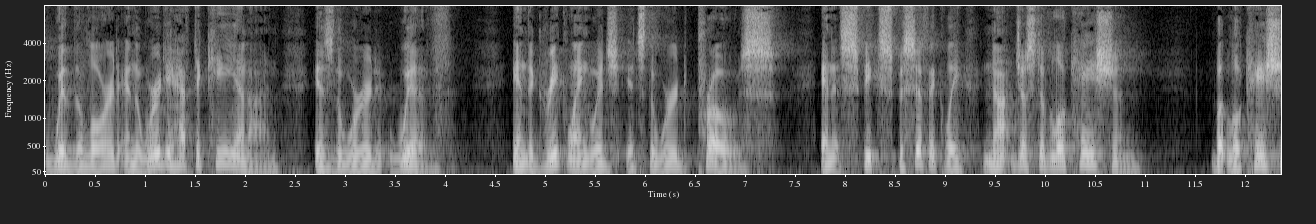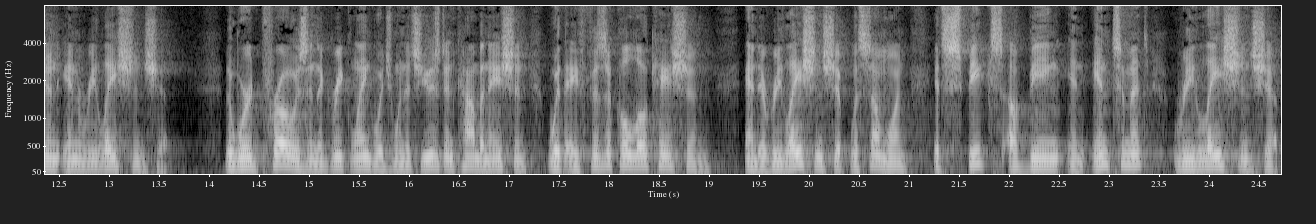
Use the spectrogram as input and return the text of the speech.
with the Lord. And the word you have to key in on is the word with. In the Greek language, it's the word pros. And it speaks specifically not just of location, but location in relationship. The word pros in the Greek language, when it's used in combination with a physical location and a relationship with someone, it speaks of being in intimate relationship.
